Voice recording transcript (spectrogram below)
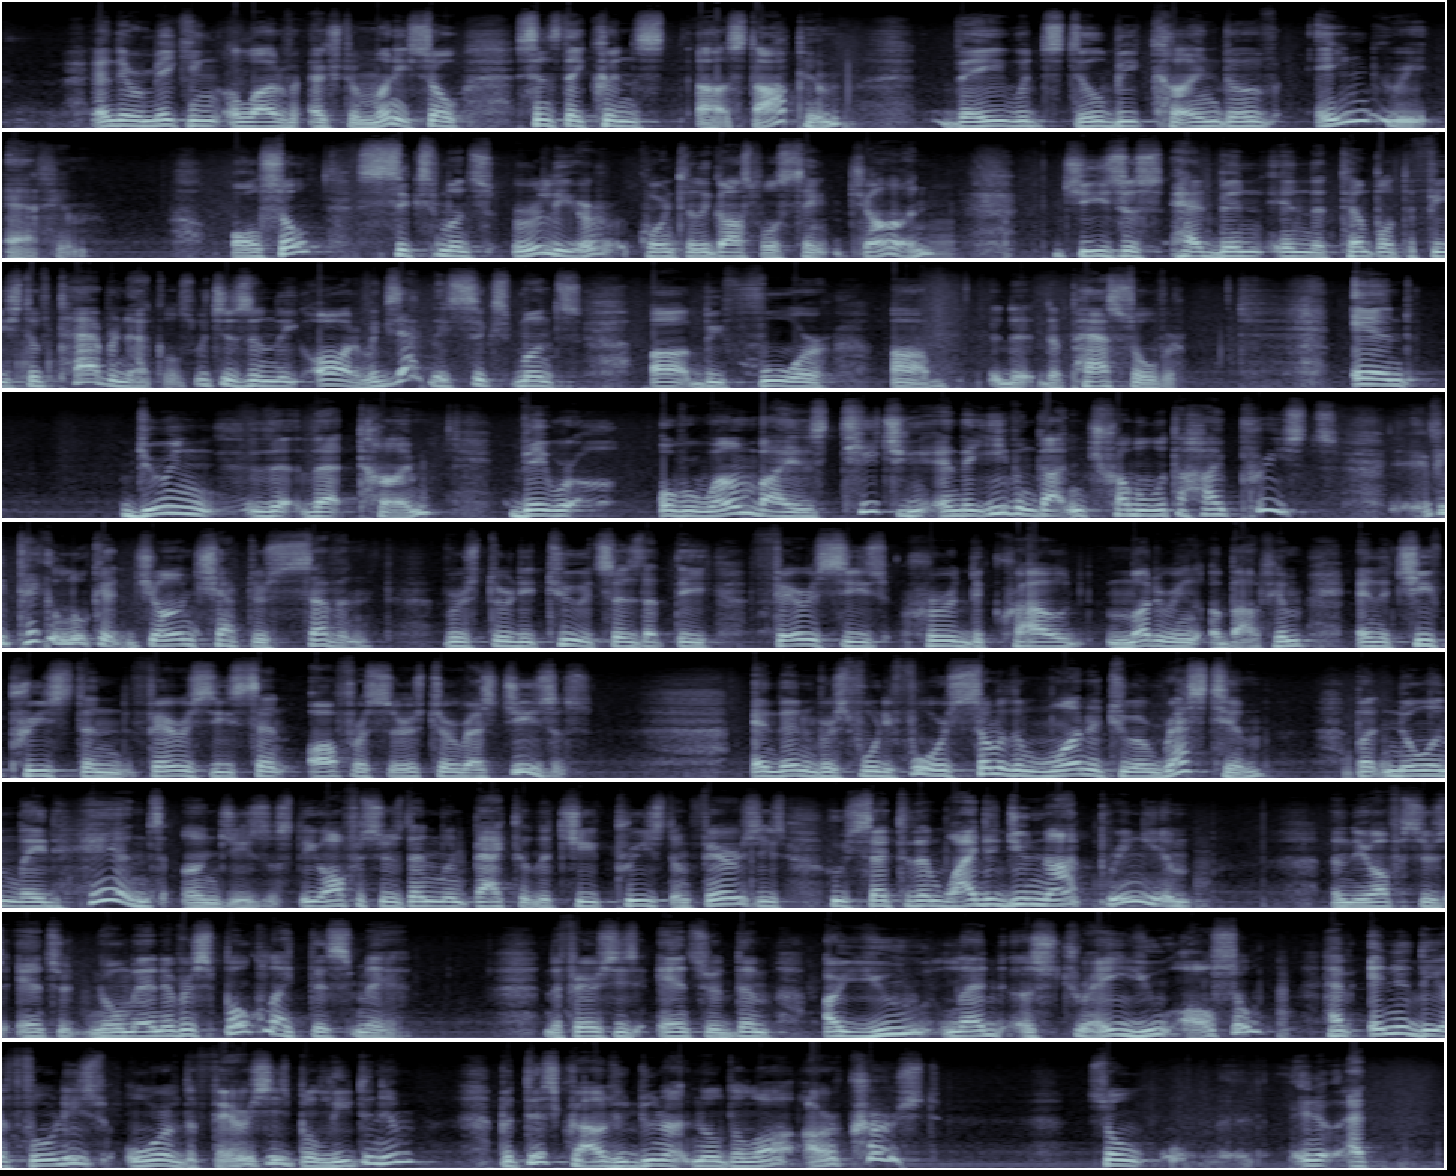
and they were making a lot of extra money. So, since they couldn't uh, stop him, they would still be kind of angry at him. Also, six months earlier, according to the Gospel of St. John, Jesus had been in the temple at the Feast of Tabernacles, which is in the autumn, exactly six months uh, before um, the, the Passover. And during the, that time, they were overwhelmed by his teaching and they even got in trouble with the high priests. If you take a look at John chapter 7, verse 32, it says that the Pharisees heard the crowd muttering about him, and the chief priests and Pharisees sent officers to arrest Jesus. And then in verse 44, some of them wanted to arrest him, but no one laid hands on Jesus. The officers then went back to the chief priests and Pharisees, who said to them, Why did you not bring him? And the officers answered, No man ever spoke like this man. The Pharisees answered them, Are you led astray, you also? Have any of the authorities or of the Pharisees believed in him? But this crowd who do not know the law are accursed. So, you know, at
